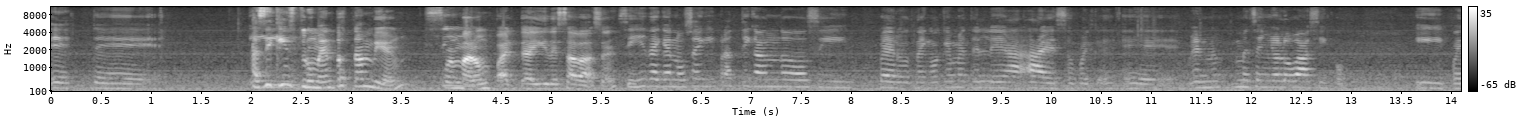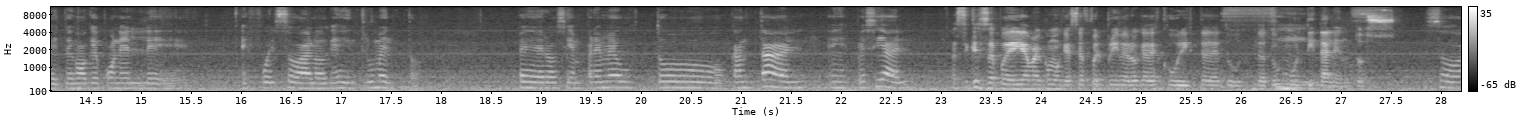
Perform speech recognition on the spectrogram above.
Este, Así que instrumentos también Sí. formaron parte ahí de esa base. Sí, de que no seguí practicando, sí, pero tengo que meterle a, a eso porque eh, él me, me enseñó lo básico y pues tengo que ponerle esfuerzo a lo que es instrumento. Pero siempre me gustó cantar en especial. Así que se puede llamar como que ese fue el primero que descubriste de, tu- de tus Sí. multitalentos. So,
